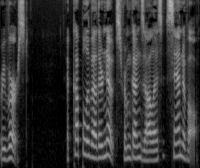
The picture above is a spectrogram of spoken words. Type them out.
reversed. A couple of other notes from Gonzalez Sandoval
